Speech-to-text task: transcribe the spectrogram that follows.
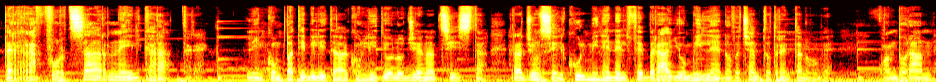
per rafforzarne il carattere. L'incompatibilità con l'ideologia nazista raggiunse il culmine nel febbraio 1939, quando Ran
